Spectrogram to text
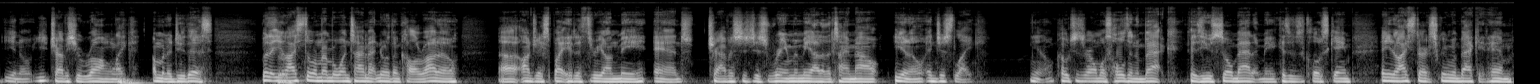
you know, you, Travis, you're wrong. Like I'm going to do this. But you know, I still remember one time at Northern Colorado, uh, Andre Spight hit a three on me, and Travis is just reaming me out of the timeout. You know, and just like, you know, coaches are almost holding him back because he was so mad at me because it was a close game. And you know, I start screaming back at him,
